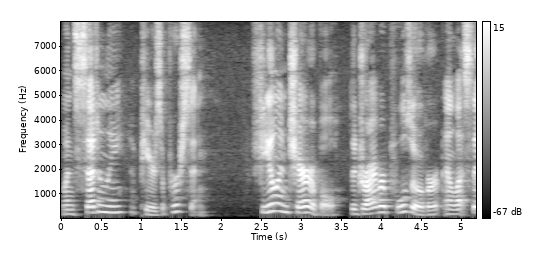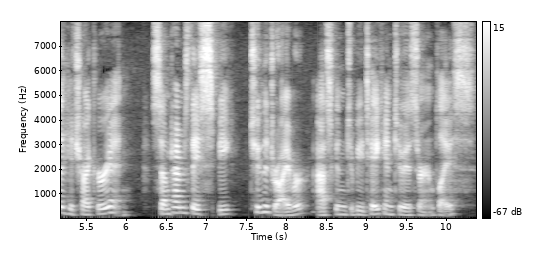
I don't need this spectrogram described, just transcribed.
when suddenly appears a person. Feeling charitable, the driver pulls over and lets the hitchhiker in. Sometimes they speak to the driver, asking to be taken to a certain place.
